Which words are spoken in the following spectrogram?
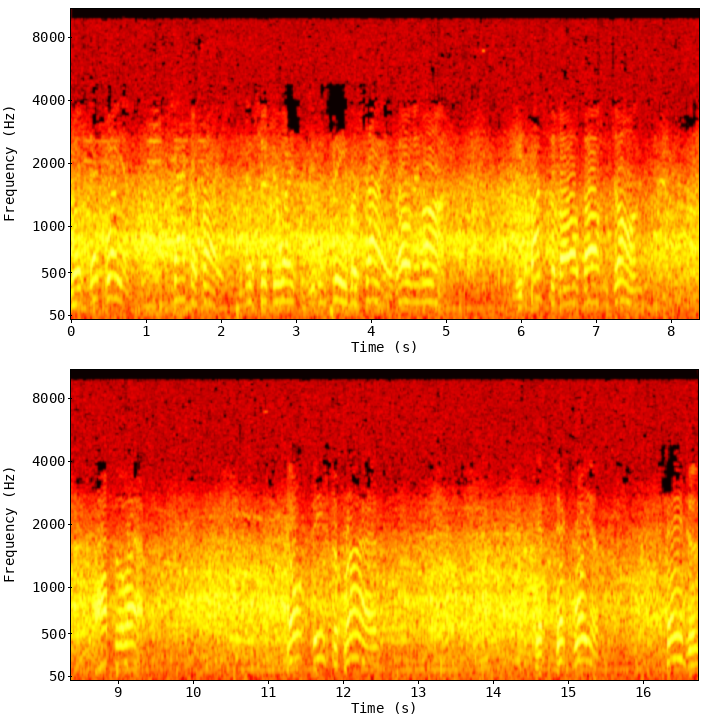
Will Dick Williams sacrifice in this situation? You can see Versalles holding him on. He punts the ball, Dalton Jones, off to the left. Don't be surprised if Dick Williams changes.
